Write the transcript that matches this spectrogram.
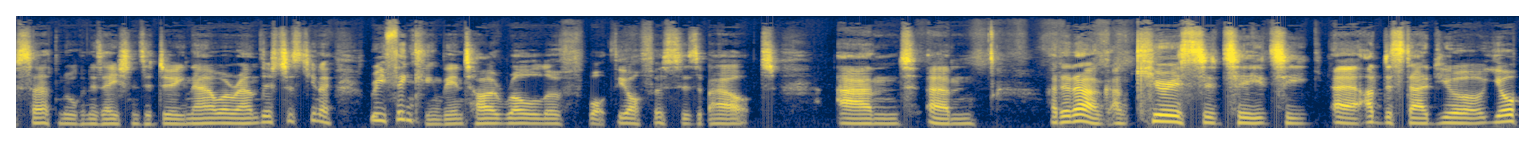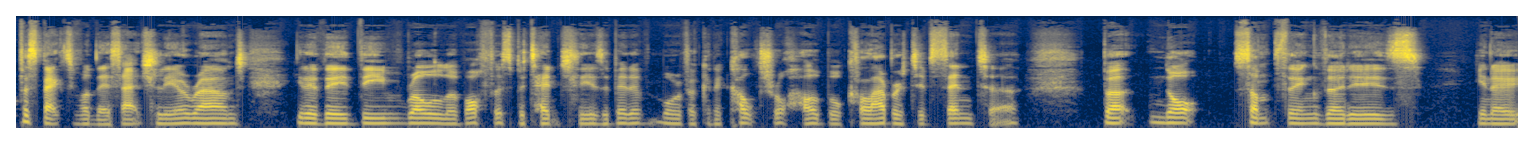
certain organizations are doing now around this, just, you know, rethinking the entire role of what the office is about and um, I don't know. I'm curious to to, to uh, understand your your perspective on this actually around you know the the role of office potentially as a bit of more of a kind of cultural hub or collaborative center, but not something that is you know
